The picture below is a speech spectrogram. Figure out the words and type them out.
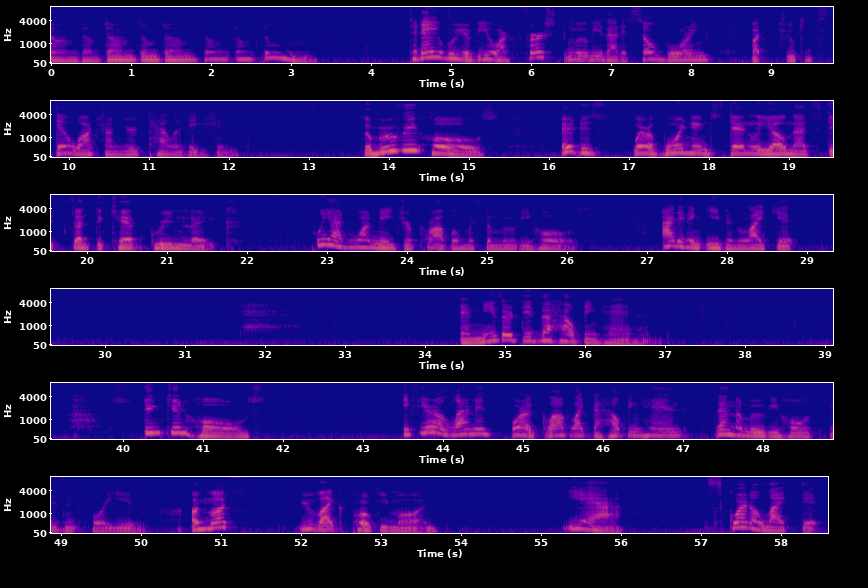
Dum dum dum dum dum dum dum dum. Today we review our first movie that is so boring, but you can still watch on your television. The movie Holes. It is where a boy named Stanley Yelnats gets sent to Camp Green Lake. We had one major problem with the movie Holes. I didn't even like it. And neither did the helping hand. Stinking holes. If you're a lemon or a glove like the helping hand, then the movie Holes isn't for you. Unless you like Pokemon. Yeah. Squirtle liked it.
